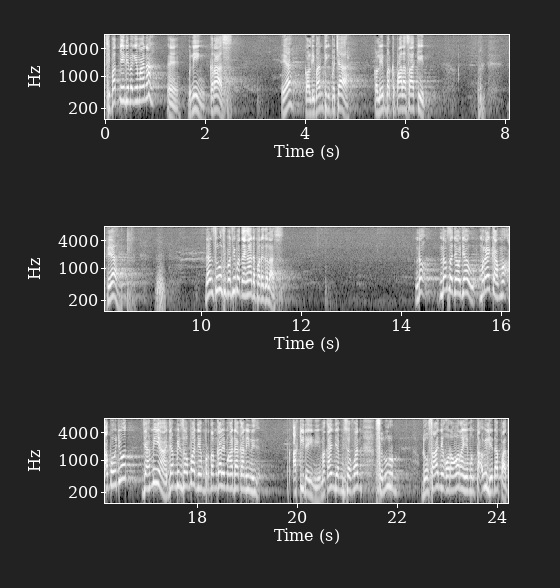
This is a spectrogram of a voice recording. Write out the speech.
Sifatnya ini bagaimana? Eh, bening, keras. Ya, kalau dibanting pecah. Kalau lempar kepala sakit. Ya. Dan seluruh sifat-sifat yang ada pada gelas. Nggak, nggak usah jauh-jauh. Mereka Abu Wujud, Jahmiyah, Jam bin Sofwan yang pertama kali mengadakan ini akidah ini. Makanya Jam bin Sofwan seluruh dosanya orang-orang yang mentakwil dia dapat.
